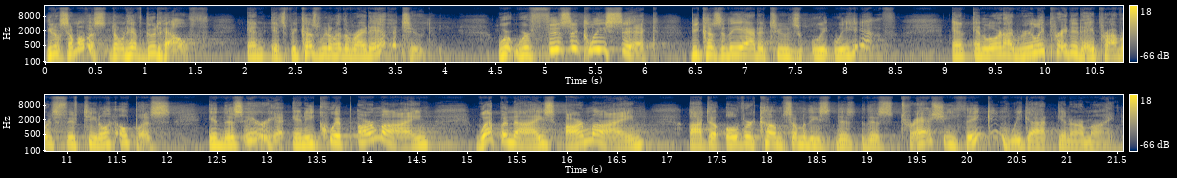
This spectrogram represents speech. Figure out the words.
you know, some of us don't have good health, and it's because we don't have the right attitude. We're, we're physically sick because of the attitudes we, we have. And, and Lord, I really pray today Proverbs 15 will help us in this area and equip our mind, weaponize our mind uh, to overcome some of these this, this trashy thinking we got in our mind.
